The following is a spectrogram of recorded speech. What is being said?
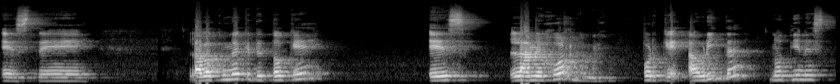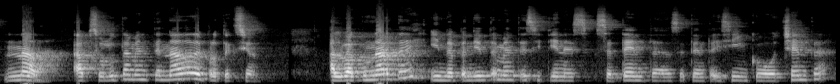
este, la vacuna que te toque es la mejor, porque ahorita no tienes nada, absolutamente nada de protección. Al vacunarte, independientemente si tienes 70, 75, 80,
